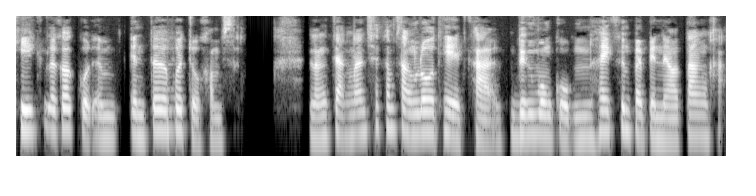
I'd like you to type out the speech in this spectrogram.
คลิกแล้วก็กด enter เพื่อจบคำสั่ง หลังจากนั้นใช้คำสั่ง rotate ค่ะ ดึงวงกบให้ขึ้นไปเป็นแนวตั้งค่ะ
